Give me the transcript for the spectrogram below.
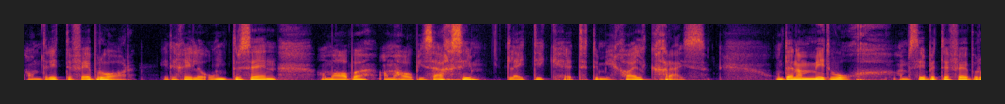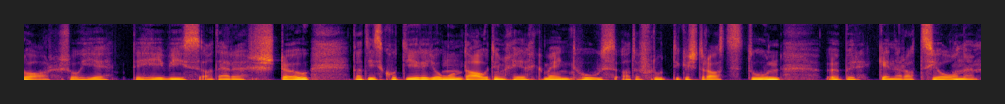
am 3. Februar in der Kille Unterseen am Abend um halb sechs. Die Leitung hat der Michael Kreis. Und dann am Mittwoch, am 7. Februar, schon hier der Hinweis an dieser Stelle, da diskutieren Jung und Alt im Kirchgemeindehaus an der Frutigenstraße zu tun über Generationen.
